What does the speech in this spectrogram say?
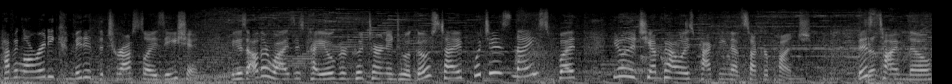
having already committed the Terastallization. Because otherwise this Kyogre could turn into a ghost type, which is nice, but you know the Chien-Pao is packing that sucker punch. This time, though,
